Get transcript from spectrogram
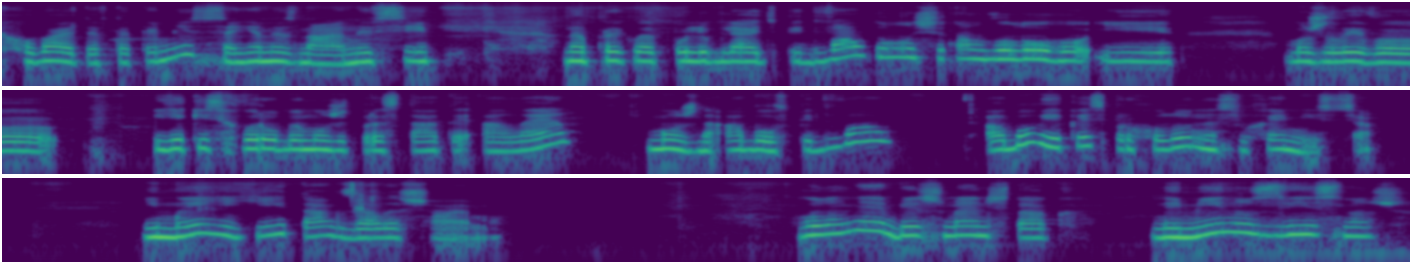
ховаєте в таке місце. Я не знаю, не всі, наприклад, полюбляють підвал, тому що там волого і, можливо, якісь хвороби можуть пристати, але можна або в підвал, або в якесь прохолодне сухе місце. І ми її так залишаємо. Головне, більш-менш так, не мінус, звісно ж,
